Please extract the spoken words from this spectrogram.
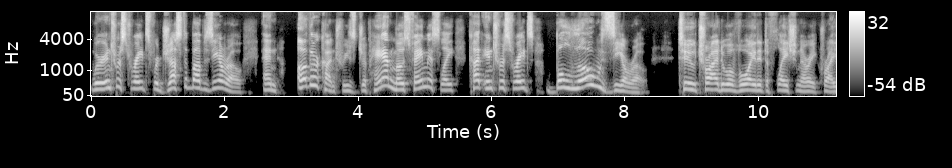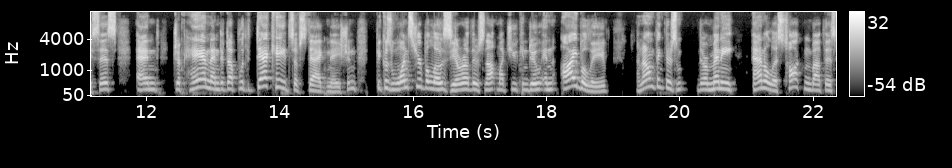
where interest rates were just above zero. And other countries, Japan most famously, cut interest rates below zero to try to avoid a deflationary crisis. And Japan ended up with decades of stagnation because once you're below zero, there's not much you can do. And I believe, and I don't think there's there are many analysts talking about this,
